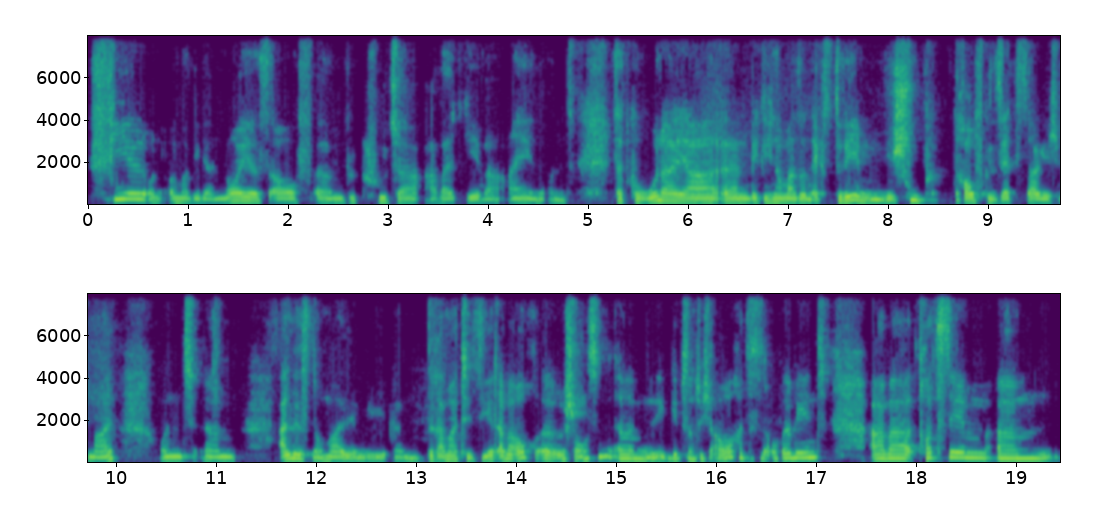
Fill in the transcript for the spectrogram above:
viel und immer wieder Neues auf ähm, Recruiter, Arbeitgeber ein. Und jetzt hat Corona ja ähm, wirklich nochmal so einen extremen Schub draufgesetzt, sage ich mal. Und ähm, alles nochmal irgendwie ähm, dramatisiert. Aber auch äh, Chancen ähm, gibt es natürlich auch, hat es auch erwähnt. Aber trotzdem ähm,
